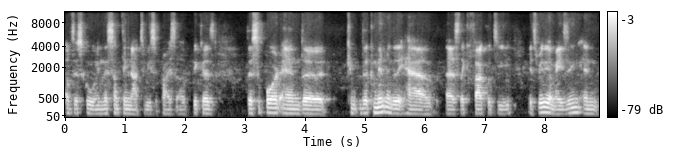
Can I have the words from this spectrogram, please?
of the school, and there's something not to be surprised of because the support and the the commitment that they have as like faculty, it's really amazing. And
